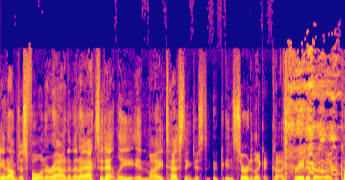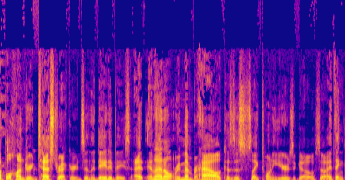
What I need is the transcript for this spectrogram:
you know I'm just fooling around, and then I accidentally in my testing just inserted like a I created a, like a couple hundred test records in the database, I, and I don't remember how because this was like 20 years ago. So I think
